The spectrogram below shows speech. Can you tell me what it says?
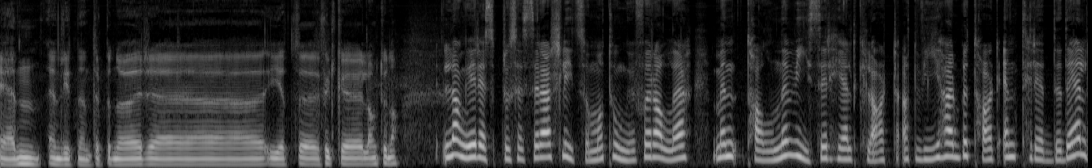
enn en liten entreprenør eh, i et eh, fylke langt unna? Lange rettsprosesser er slitsomme og tunge for alle, men tallene viser helt klart at vi har betalt en tredjedel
